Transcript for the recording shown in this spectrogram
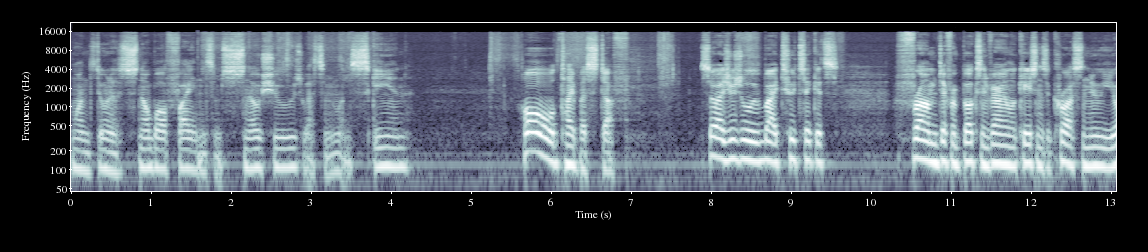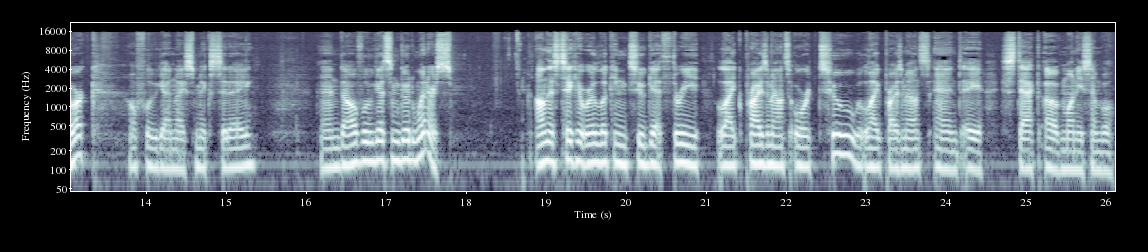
One's doing a snowball fight and some snowshoes. We got some ones skiing. Whole type of stuff. So as usual, we buy two tickets from different books in varying locations across New York. Hopefully we got a nice mix today. And uh, hopefully we get some good winners. On this ticket, we're looking to get three like prize amounts or two like prize amounts and a stack of money symbol.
